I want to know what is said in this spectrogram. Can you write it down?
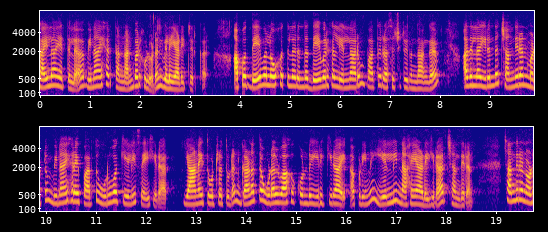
கைலாயத்தில் விநாயகர் தன் நண்பர்களுடன் விளையாடிட்டு இருக்கார். அப்போ தேவலோகத்தில் இருந்த தேவர்கள் எல்லாரும் பார்த்து ரசிச்சுட்டு இருந்தாங்க அதில் இருந்த சந்திரன் மட்டும் விநாயகரை பார்த்து உருவக்கேலி செய்கிறார். யானை தோற்றத்துடன் கனத்த உடல்வாக கொண்டு இருக்கிறாய் அப்படின்னு எள்ளி நகையாடுகிறார் சந்திரன். சந்திரனோட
